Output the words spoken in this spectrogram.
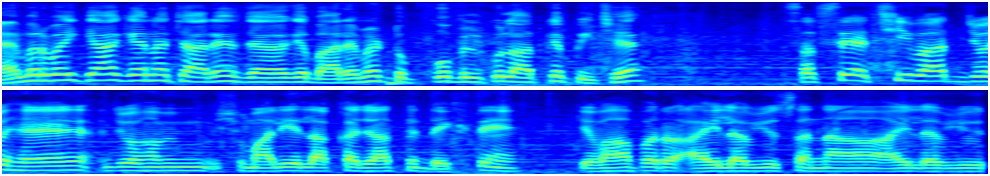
अहमर भाई क्या कहना चाह रहे हैं इस जगह के बारे में? टुपको बिल्कुल आपके पीछे है। सबसे अच्छी बात जो है जो हम शुमाली इलाका जात में देखते हैं कि वहाँ पर I love you Sana I love you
